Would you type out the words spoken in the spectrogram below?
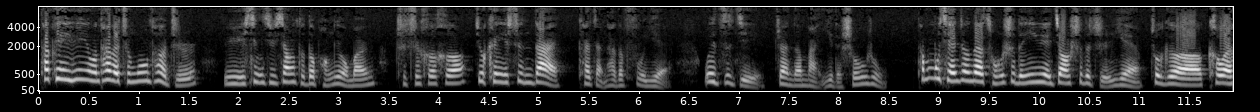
他可以运用他的成功特质，与兴趣相投的朋友们吃吃喝喝，就可以顺带开展他的副业，为自己赚得满意的收入。他目前正在从事的音乐教师的职业，做个课外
